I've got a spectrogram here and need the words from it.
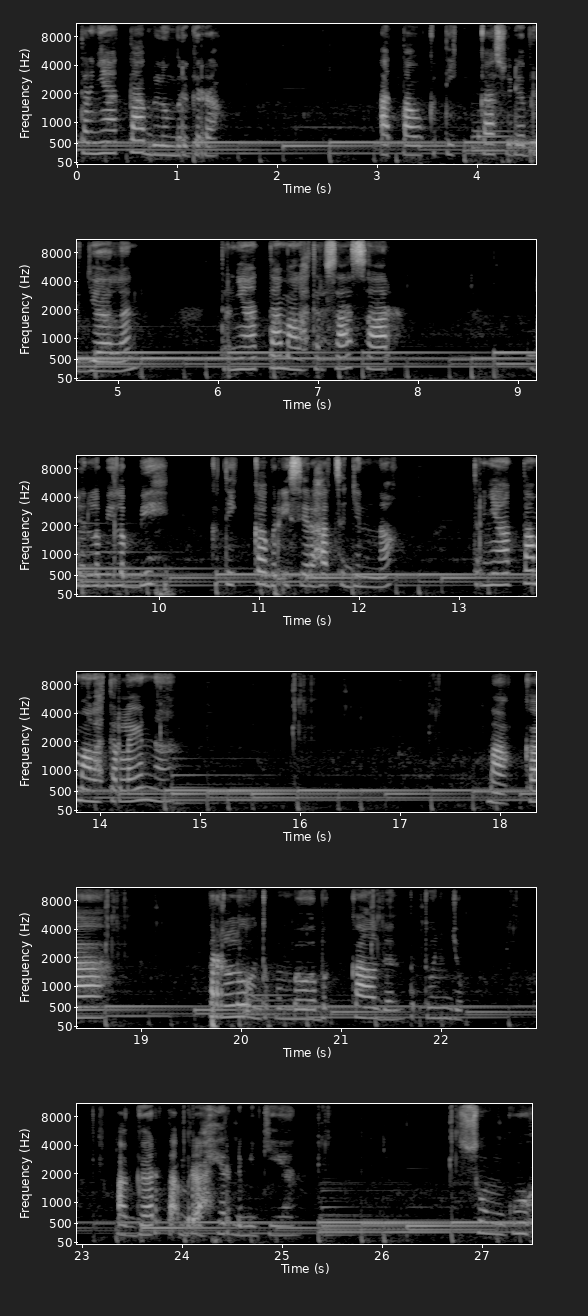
ternyata belum bergerak, atau ketika sudah berjalan, ternyata malah tersasar, dan lebih-lebih ketika beristirahat sejenak, ternyata malah terlena maka perlu untuk membawa bekal dan petunjuk agar tak berakhir demikian. Sungguh,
